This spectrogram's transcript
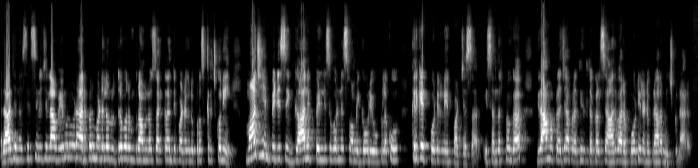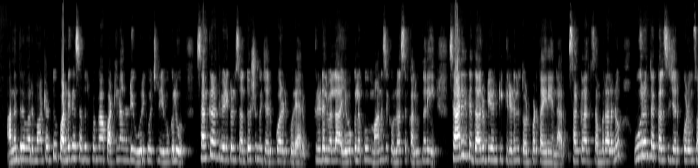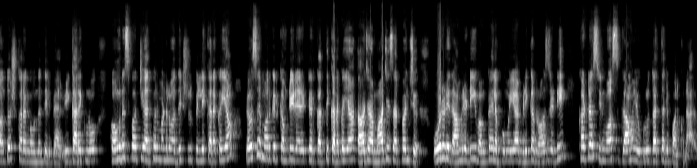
రాజన్న సిరిసిల్ల జిల్లా వేములవాడ అర్బన్ మండలం రుద్రవరం గ్రామంలో సంక్రాంతి పండుగను పురస్కరించుకొని మాజీ ఎంపీటీసీ గాలి పెళ్ళి సువర్ణస్వామి గౌడి యువకులకు క్రికెట్ పోటీలను ఏర్పాటు చేశారు. ఈ సందర్భంగా గ్రామ ప్రజా ప్రతినిధులతో కలిసి ఆదివారం పోటీలను ప్రారంభించుకున్నారు. అనంతరం వారు మాట్లాడుతూ పండుగ సందర్భంగా పట్టణాల నుండి ఊరికి వచ్చిన యువకులు సంక్రాంతి వేడుకలు సంతోషంగా జరుపుకోవాలని కోరారు. క్రీడల వల్ల యువకులకు మానసిక ఉల్లాసం కలుగుతుందని శారీరక దారుఢ్యానికి క్రీడలు తోడ్పడతాయని అన్నారు. సంక్రాంతి సంబరాలను ఊరంతా కలిసి జరుపుకోవడం సంతోషకరంగా ఉందని తెలిపారు. ఈ కార్యక్రమంలో కాంగ్రెస్ పార్టీ అర్బన్ మండలం అధ్యక్షుడు పిల్లి కనకయ్య వ్యవసాయ మార్కెట్ కమిటీ డైరెక్టర్ కత్తి కనకయ్య తాజా మాజీ సర్పంచ్ ఊరడి రామిరెడ్డి వంకాయల భూమయ్య మెడికల్ రాజరెడ్డి కట్ర శ్రీనివాస్ గ్రామ యువకులు తదితరులు పాల్గొన్నారు.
